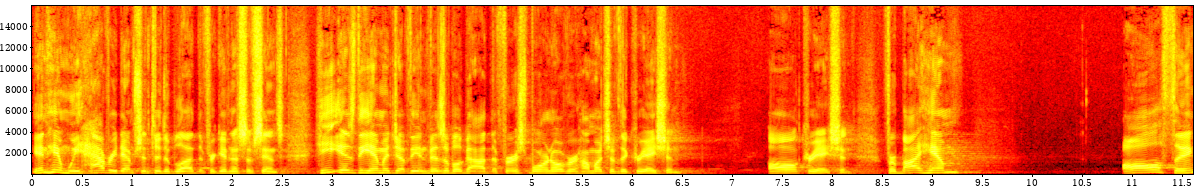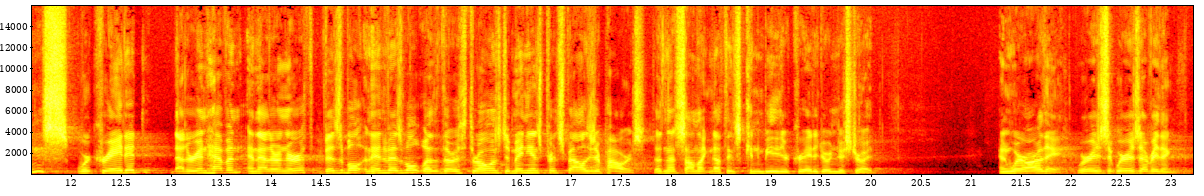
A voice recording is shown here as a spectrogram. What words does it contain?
in him we have redemption through the blood, the forgiveness of sins. He is the image of the invisible God, the firstborn over how much of the creation? All creation. For by him, all things were created that are in heaven and that are on earth, visible and invisible, whether they're thrones, dominions, principalities, or powers. Doesn't that sound like nothing can be either created or destroyed? And where are they? Where is, where is everything?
